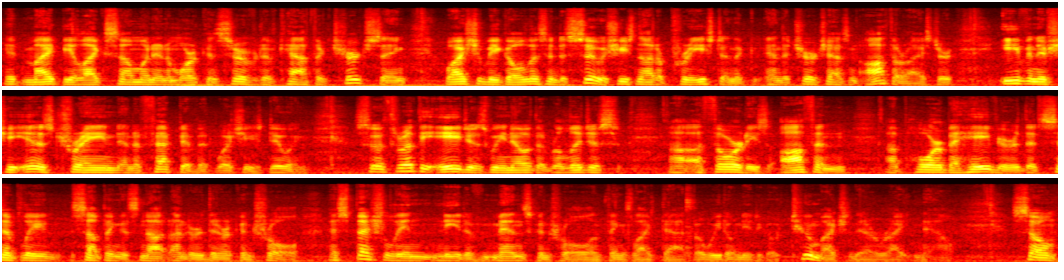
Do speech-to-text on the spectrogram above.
it might be like someone in a more conservative Catholic church saying, saying, why should we go listen to Sue? She's not a priest, and the, and the church hasn't authorized her, even if she is trained and effective at what she's doing. So throughout the ages, we know that religious uh, authorities often abhor behavior that's simply something that's not under their control, especially in need of men's control and things like that. But we don't need to go too much there right now. So,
